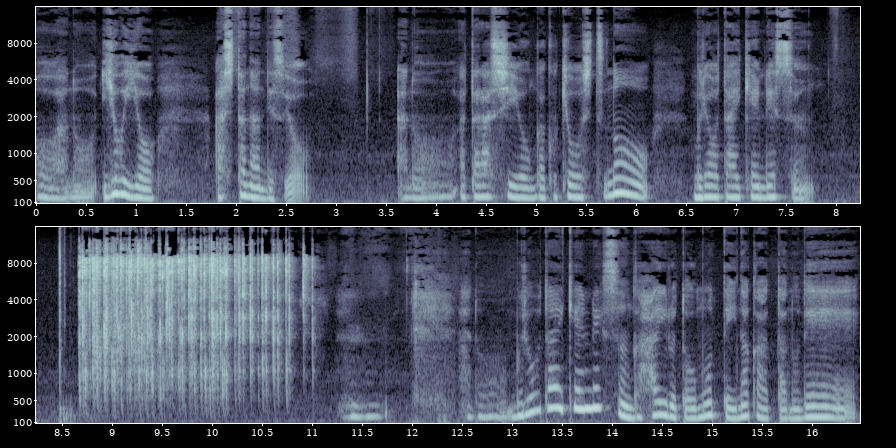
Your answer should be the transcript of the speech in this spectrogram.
そうあのいよいよ明日なんですよ。あの新しい音楽教室の無料体験レッスン、あの無料体験レッスンが入ると思っていなかったので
